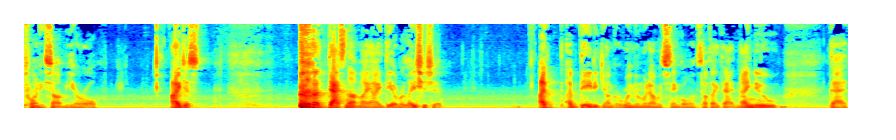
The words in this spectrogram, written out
20 something year old. I just, that's not my ideal relationship. I've, I've dated younger women when I was single and stuff like that. And I knew that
